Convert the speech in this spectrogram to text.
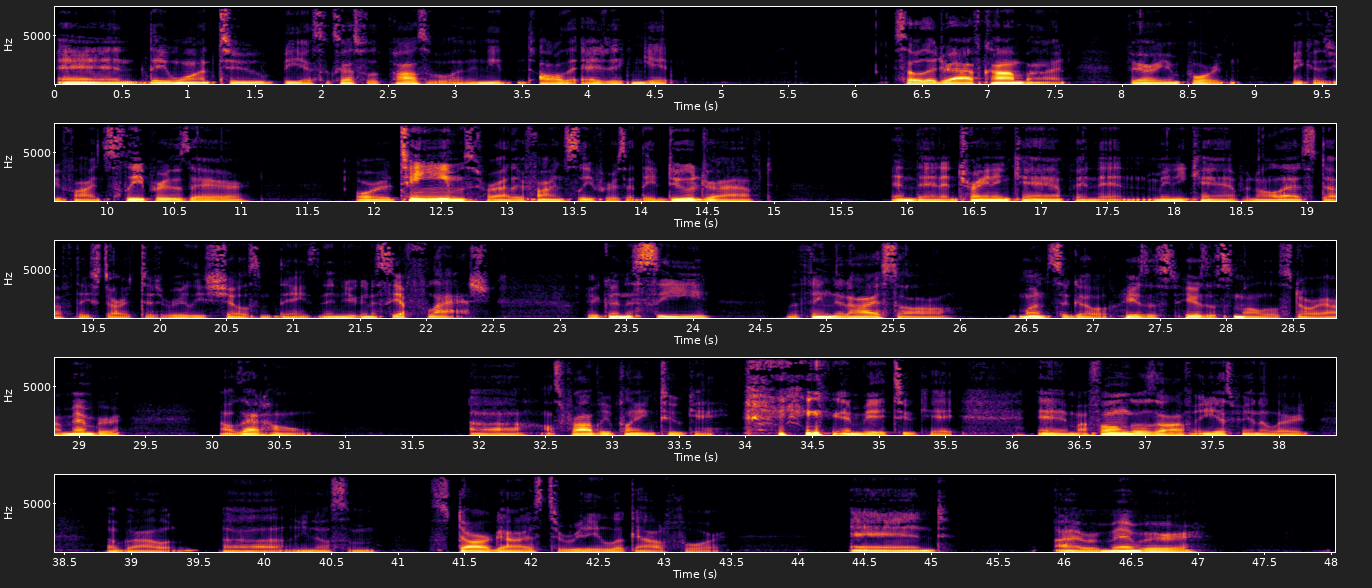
and they want to be as successful as possible and they need all the edge they can get. So the draft combine, very important because you find sleepers there or teams rather find sleepers that they do draft and then in training camp and then mini camp and all that stuff, they start to really show some things. And then you're going to see a flash. You're going to see the thing that I saw months ago. Here's a, here's a small little story. I remember I was at home. Uh, I was probably playing 2K, NBA 2K, and my phone goes off, ESPN alert about, uh, you know, some star guys to really look out for. And I remember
